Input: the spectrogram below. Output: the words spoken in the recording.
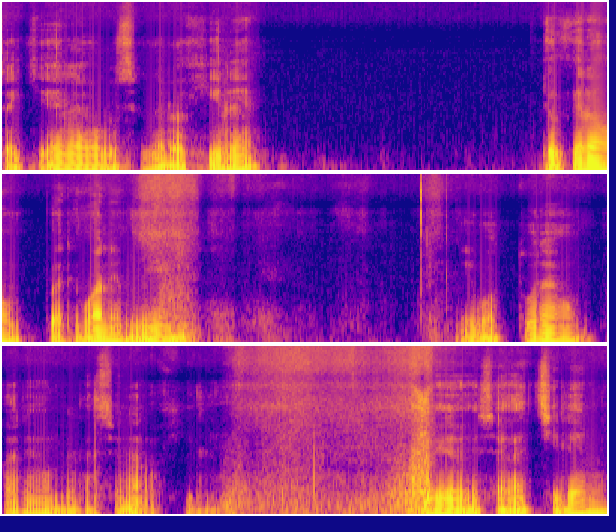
Aquí es la evolución de los giles. Yo quiero, compadre, igual en mi, mi postura, compadre, con relación a los giles. Yo quiero que se hagan chilenos,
